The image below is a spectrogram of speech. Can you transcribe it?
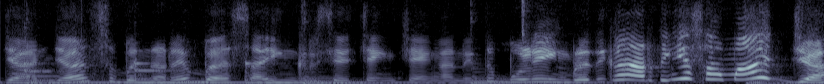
Jangan-jangan sebenarnya bahasa Inggrisnya ceng-cengan itu bullying. Berarti kan artinya sama aja.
